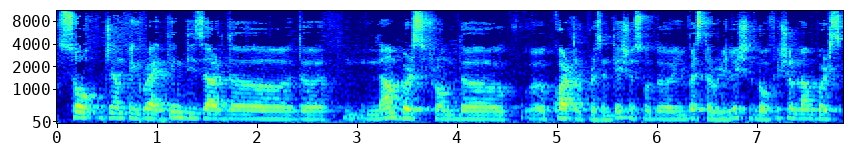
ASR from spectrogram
so jumping right in these are the the numbers from the uh, quarter presentation so the investor relations the official numbers.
